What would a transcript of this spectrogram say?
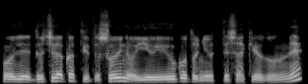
これでどちらかというとそういうのを言うことによって先ほどのね、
